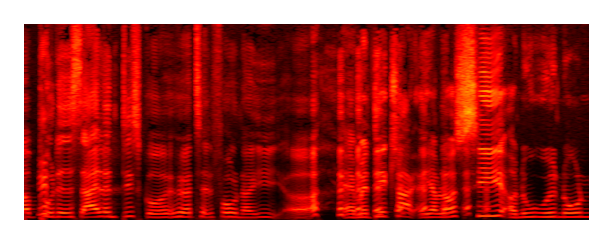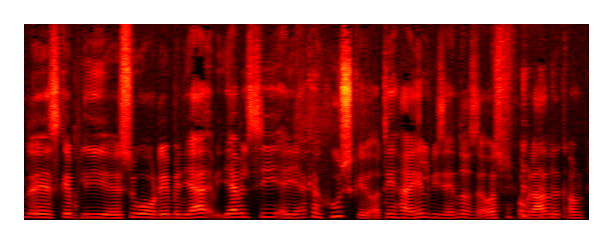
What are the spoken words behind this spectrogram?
og puttede silent disco høretelefoner i. Og Ja, men det er klart. Jeg vil også sige, og nu uden nogen øh, skal blive øh, sur over det, men jeg, jeg vil sige, at jeg kan huske, og det har heldigvis ændret sig også på mit eget vedkommende,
